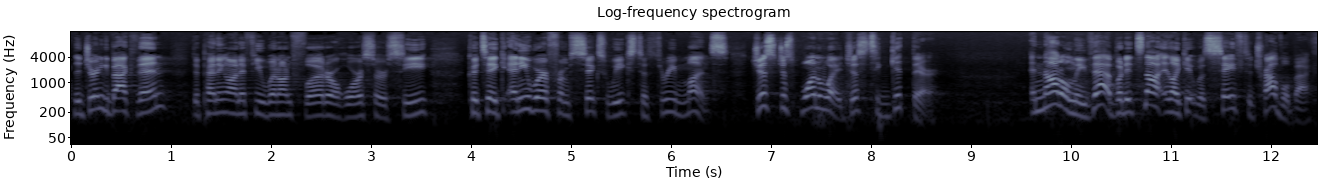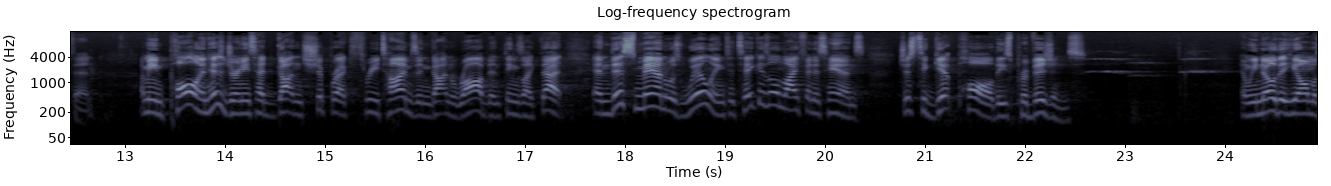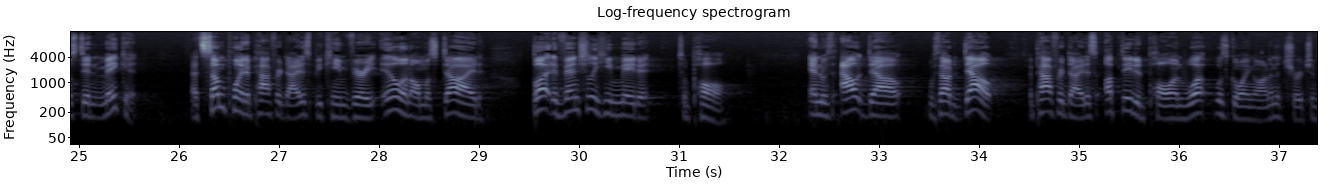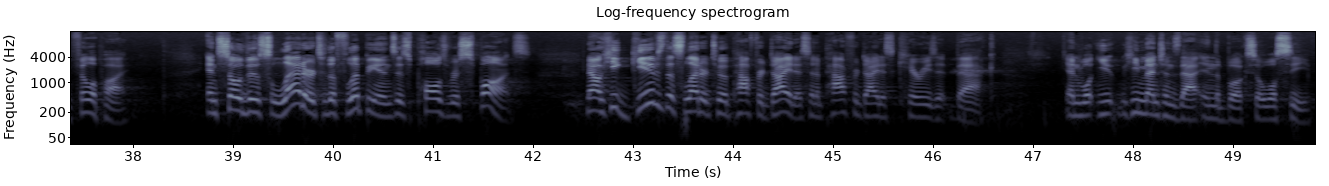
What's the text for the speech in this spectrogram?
The journey back then, depending on if you went on foot or horse or sea, could take anywhere from six weeks to three months, just, just one way, just to get there. And not only that, but it's not like it was safe to travel back then. I mean, Paul in his journeys had gotten shipwrecked three times and gotten robbed and things like that. And this man was willing to take his own life in his hands just to get Paul these provisions. And we know that he almost didn't make it. At some point, Epaphroditus became very ill and almost died, but eventually he made it to Paul. And without doubt, without a doubt, Epaphroditus updated Paul on what was going on in the church in Philippi. And so this letter to the Philippians is Paul's response. Now, he gives this letter to Epaphroditus, and Epaphroditus carries it back. And we'll, you, he mentions that in the book, so we'll see.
